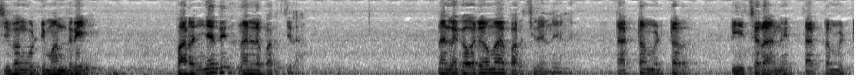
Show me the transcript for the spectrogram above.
ശിവൻകുട്ടി മന്ത്രി പറഞ്ഞത് നല്ല പറച്ചിലാണ് നല്ല ഗൗരവമായ പറച്ചിൽ തന്നെയാണ്. തട്ടം ഇട്ട ടീച്ചറാണ് തട്ടം ഇട്ട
